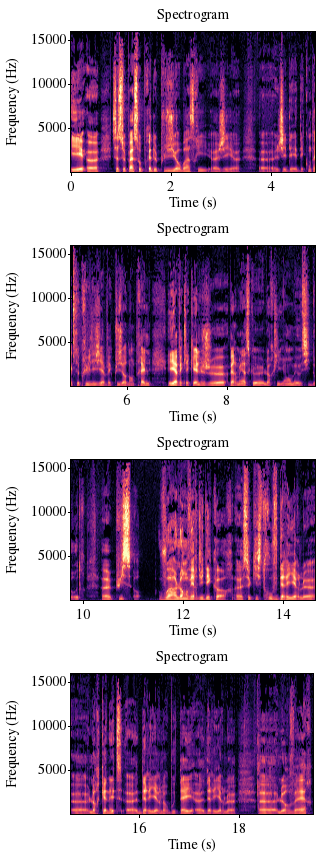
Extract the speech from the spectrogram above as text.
Et euh, ça se passe auprès de plusieurs brasseries. Euh, j'ai euh, des, contacts privilégiés avec plusieurs d'entre elles et avec lesquelles je permets à ce que leurs clients, mais aussi d'autres, puissent voir l'envers du décor, ce qui se trouve derrière le, leur canette, derrière leur bouteille, derrière le, leur verre,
